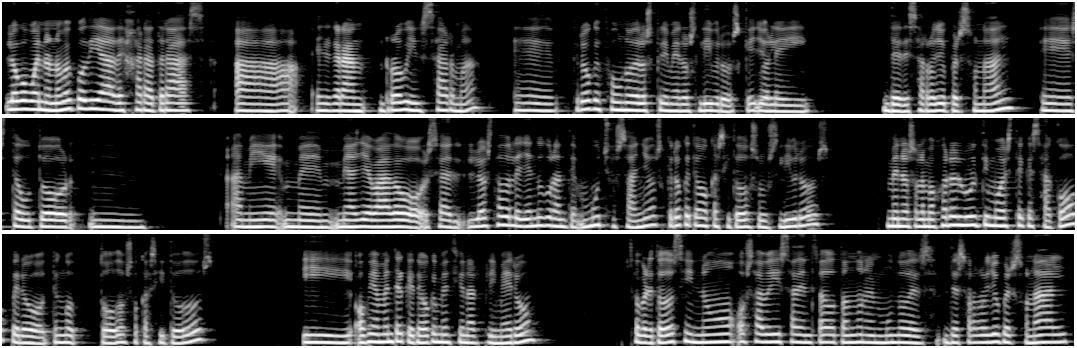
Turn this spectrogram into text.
Luego, bueno, no me podía dejar atrás a el gran Robin Sharma. Eh, creo que fue uno de los primeros libros que yo leí de desarrollo personal. Eh, este autor mm, a mí me, me, ha llevado, o sea, lo he estado leyendo durante muchos años. Creo que tengo casi todos sus libros, menos a lo mejor el último este que sacó, pero tengo todos o casi todos. Y obviamente el que tengo que mencionar primero, sobre todo si no os habéis adentrado tanto en el mundo del desarrollo personal,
